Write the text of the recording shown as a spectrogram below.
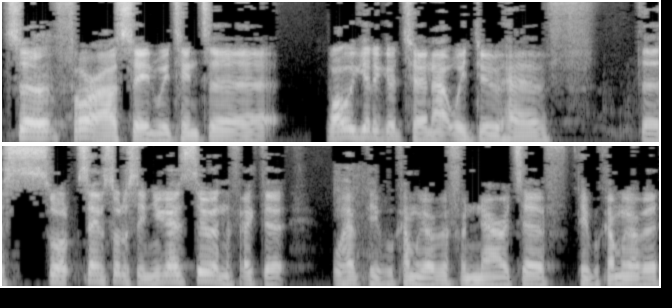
So for our scene, we tend to, while we get a good turnout, we do have the sort, same sort of scene you guys do, and the fact that we'll have people coming over for narrative, people coming over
